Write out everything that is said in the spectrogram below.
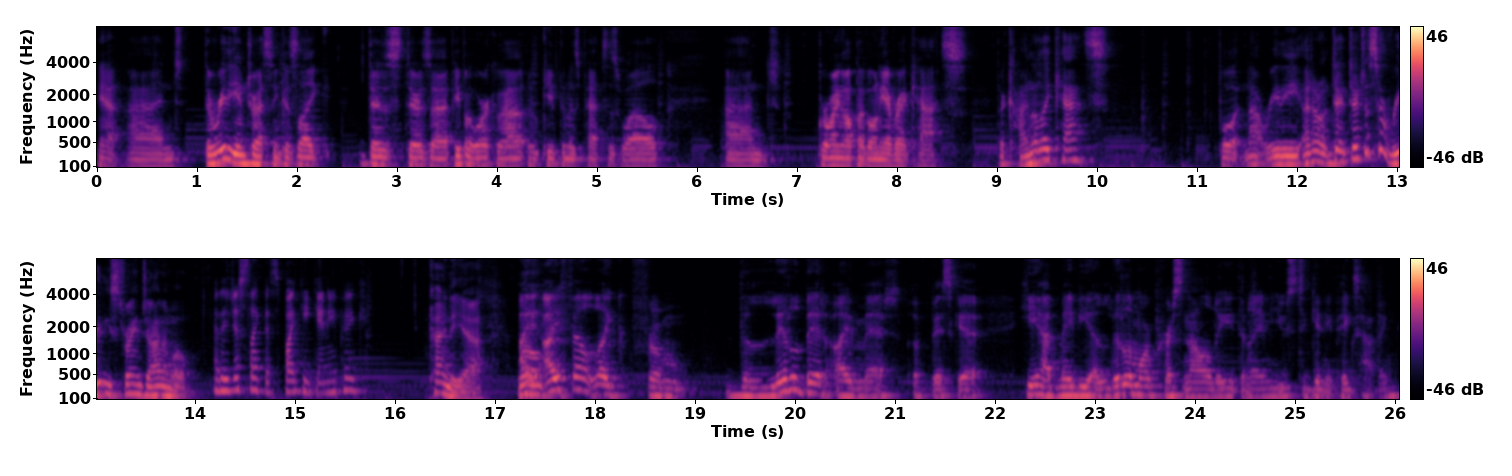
Yeah, and they're really interesting because like there's there's uh, people at work who ha- who keep them as pets as well. And growing up, I've only ever had cats. They're kind of like cats, but not really. I don't know. They're, they're just a really strange animal. Are they just like a spiky guinea pig? Kind of, yeah. Well, I, I felt like from the little bit I met of Biscuit, he had maybe a little more personality than I am used to guinea pigs having.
